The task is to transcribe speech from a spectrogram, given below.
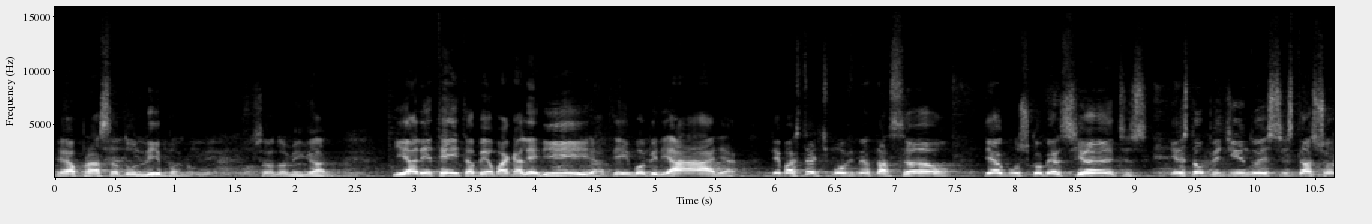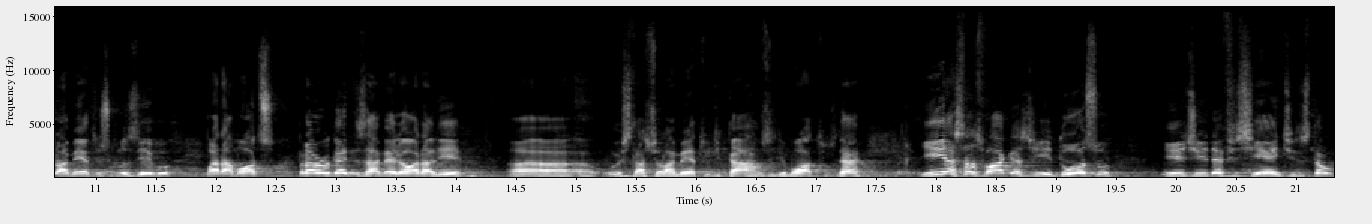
é a Praça do Líbano, se eu não me engano. E ali tem também uma galeria, tem imobiliária, tem bastante movimentação, tem alguns comerciantes. E estão pedindo esse estacionamento exclusivo para motos, para organizar melhor ali uh, o estacionamento de carros e de motos, né? E essas vagas de idoso e de deficientes. Então,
